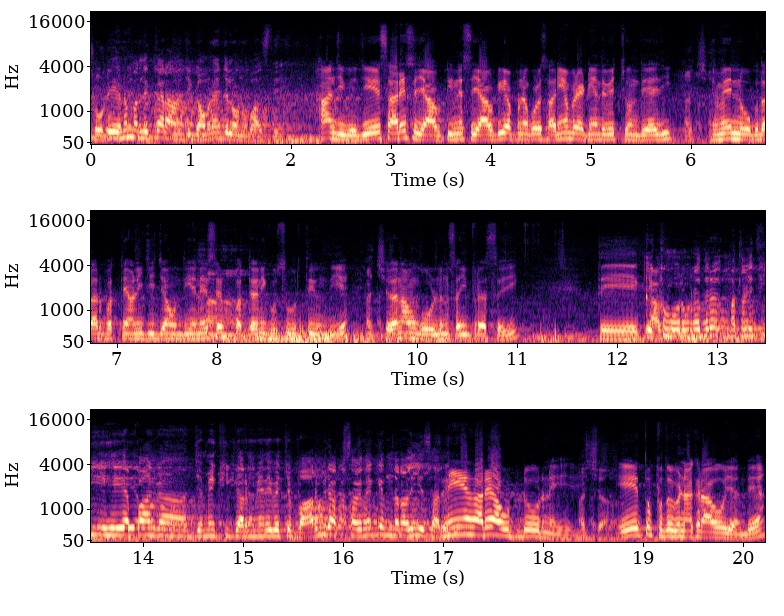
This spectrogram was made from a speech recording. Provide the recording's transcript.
ਛੋਟੇ ਹੈ ਨਾ ਮਤਲਬ ਘਰਾਂ 'ਚ ਗਮਲਿਆਂ 'ਚ ਲਾਉਣ ਵਾਸਤੇ ਹਾਂਜੀ ਵੀਰ ਜੀ ਇਹ ਸਾਰੇ ਸਜਾਵਟੀ ਨੇ ਸਜਾਵਟੀ ਆਪਣੇ ਕੋਲ ਸਾਰੀਆਂ ਵੈਰਾਈਟੀਆਂ ਦੇ ਵਿੱਚ ਹੁੰਦੇ ਆ ਜੀ। ਜਿਵੇਂ ਨੋਕਦਾਰ ਪੱਤਿਆਂ ਵਾਲੀ ਚੀਜ਼ਾਂ ਹੁੰਦੀਆਂ ਨੇ ਸਿਰਫ ਹਾਂ। ਪੱਤਿਆਂ ਦੀ ਖੂਬਸੂਰਤੀ ਹੁੰਦੀ ਹੈ। ਇਹਦਾ ਨਾਮ 골ਡਨ ਸਾਈਪ੍ਰੈਸ ਹੈ ਜੀ ਤੇ ਇੱਕ ਕਾਫੀ- ਹੋਰ ਬ੍ਰਦਰ ਮਤਲਬ ਕਿ ਇਹ ਆਪਾਂ ਜਿਵੇਂ ਕਿ ਗਰਮੀਆਂ ਦੇ ਵਿੱਚ ਬਾਹਰ ਵੀ ਰੱਖ ਸਕਦੇ ਹਾਂ ਕਿ ਅੰਦਰ ਵਾਲੀ ਇਹ ਸਾਰੇ? ਨਹੀਂ ਇਹ ਸਾਰੇ ਆਊਟਡੋਰ ਨੇ ਇਹ ਜੀ। ਅੱਛਾ। ਇਹ ਧੁੱਪ ਤੋਂ ਬਿਨਾ ਖਰਾਬ ਹੋ ਜਾਂਦੇ ਆ।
